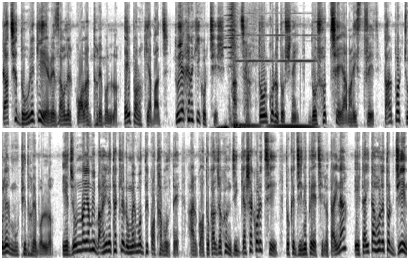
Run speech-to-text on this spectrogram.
কাছে দৌড়ে গিয়ে রেজাউলের কলার ধরে বলল, এই পরকিয়াবাজ তুই এখানে কি করছিস? আচ্ছা তোর কোনো দোষ নেই। দোষ হচ্ছে আমার স্ত্রীর। তারপর চুলের মুঠি ধরে বলল এজন্যই আমি বাহিরে থাকলে রুমের মধ্যে কথা বলতে। আর গতকাল যখন জিজ্ঞাসা করেছি, তোকে জিনে পেয়েছিল, তাই না? এটাই তাহলে তোর জিন?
